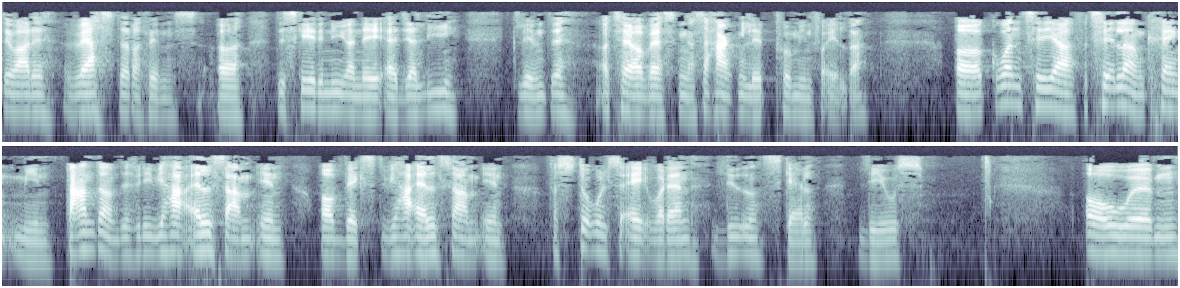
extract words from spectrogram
Det var det værste, der findes. Og det skete ny og næ, at jeg lige glemte at tage opvasken, og så hang den lidt på mine forældre. Og grunden til, at jeg fortæller omkring min barndom, det er, fordi vi har alle sammen en opvækst. Vi har alle sammen en forståelse af, hvordan livet skal leves. Og øhm,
